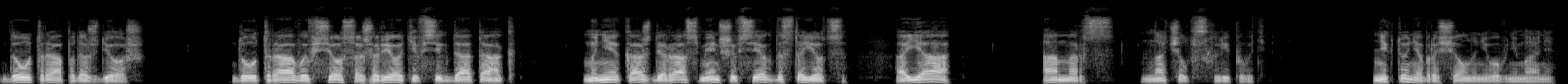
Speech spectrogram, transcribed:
До утра подождешь. До утра вы все сожрете, всегда так. Мне каждый раз меньше всех достается. А я... Аммерс начал всхлипывать. Никто не обращал на него внимания.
